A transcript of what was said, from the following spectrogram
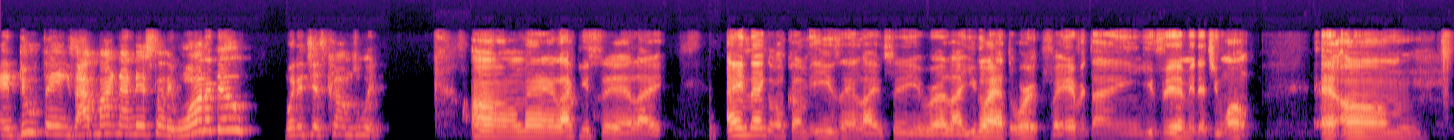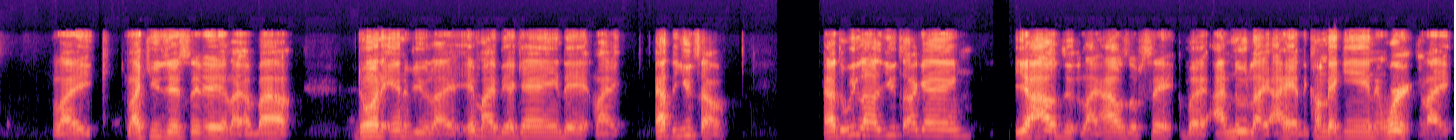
and do things I might not necessarily want to do, but it just comes with it. Oh man, like you said, like ain't nothing gonna come easy in life to you, bro. Like you gonna have to work for everything you feel me that you want. And um, like like you just said, like about doing the interview, like it might be a game that like after Utah, after we lost Utah game, yeah, I was like I was upset, but I knew like I had to come back in and work. Like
